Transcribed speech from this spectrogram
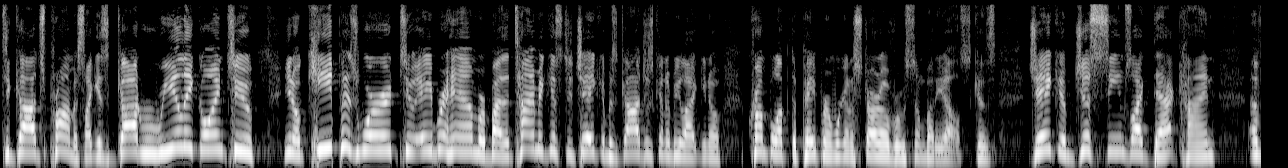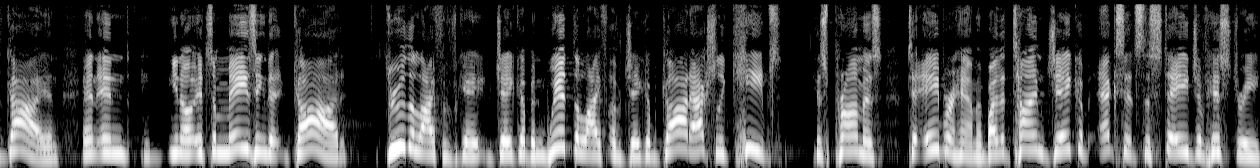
to God's promise. Like, is God really going to, you know, keep his word to Abraham? Or by the time it gets to Jacob, is God just going to be like, you know, crumple up the paper and we're going to start over with somebody else? Because Jacob just seems like that kind of guy. And, and, and, you know, it's amazing that God, through the life of Jacob and with the life of Jacob, God actually keeps his promise to Abraham. And by the time Jacob exits the stage of history,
